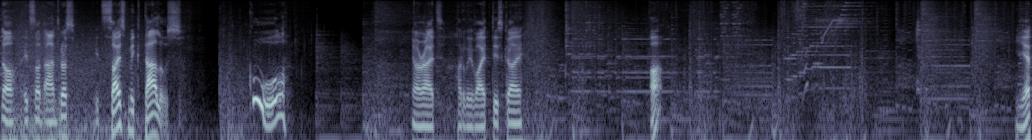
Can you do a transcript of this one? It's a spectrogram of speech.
No, it's not Andros. It's Seismic Talus. Cool. Alright, how do we fight this guy? Ah. Yep.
